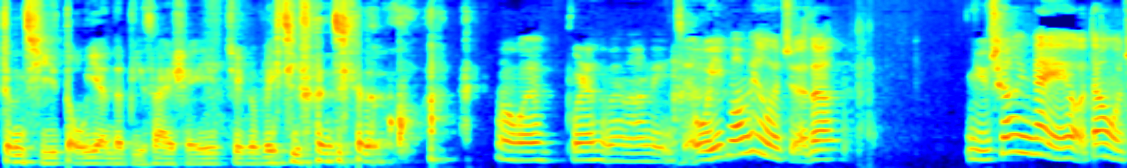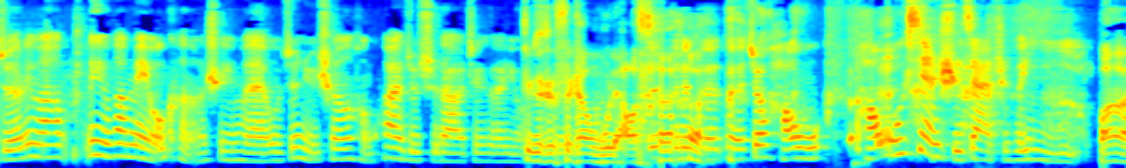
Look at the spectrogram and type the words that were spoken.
争奇斗艳的比赛，谁这个微积分解的快。嗯我也不是特别能理解。我一方面会觉得女生应该也有，但我觉得另外另一方面有可能是因为我觉得女生很快就知道这个有这个是非常无聊的，对对对对，就毫无毫无现实价值和意义。啊，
